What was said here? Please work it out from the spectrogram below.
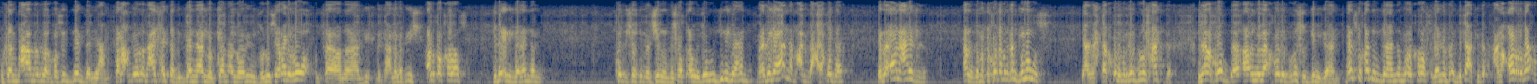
وكان معاه مبلغ بسيط جدا يعني. فراح بيقول له أنا عايز حتة في الجنة. قال له بكام قال له وريني الفلوس. يا راجل روح. انت أنا اديك بتاع ده مفيش. قال له طب خلاص. تبيع لي جهنم. خد شوية القرشين البساط قوي دول واديني جهنم. ما دي جهنم حد هياخدها. يبقى أنا عايزها. له ده ما تاخدها من غير فلوس. يعني محتاج تاخدها من غير فلوس حتى. لا خد قال له لا خد الفلوس واديني جهنم. بس وخد الجهنم وقال خلاص الجهنم بقت بتاعتي بقى. أنا حر بقى.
